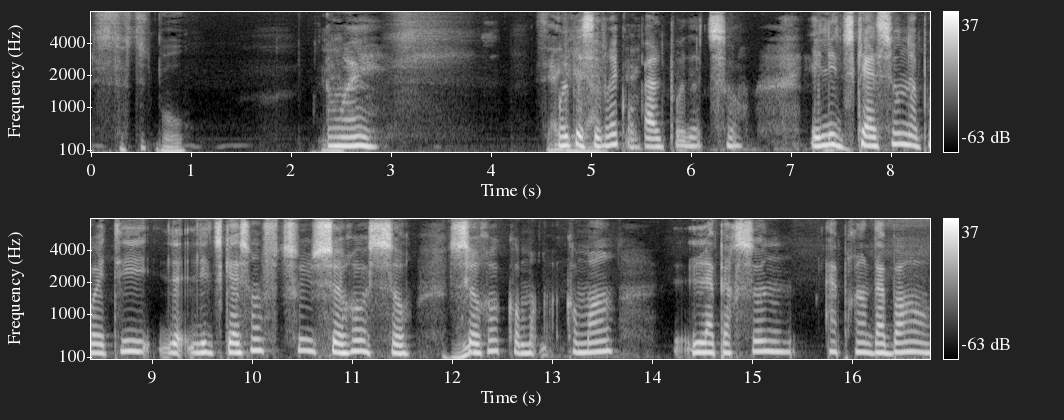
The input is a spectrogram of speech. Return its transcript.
c'est beau? Ouais. Oui, puis c'est vrai qu'on parle pas de ça. Et l'éducation n'a pas été, l'éducation future sera ça, sera comment, comment la personne apprend d'abord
